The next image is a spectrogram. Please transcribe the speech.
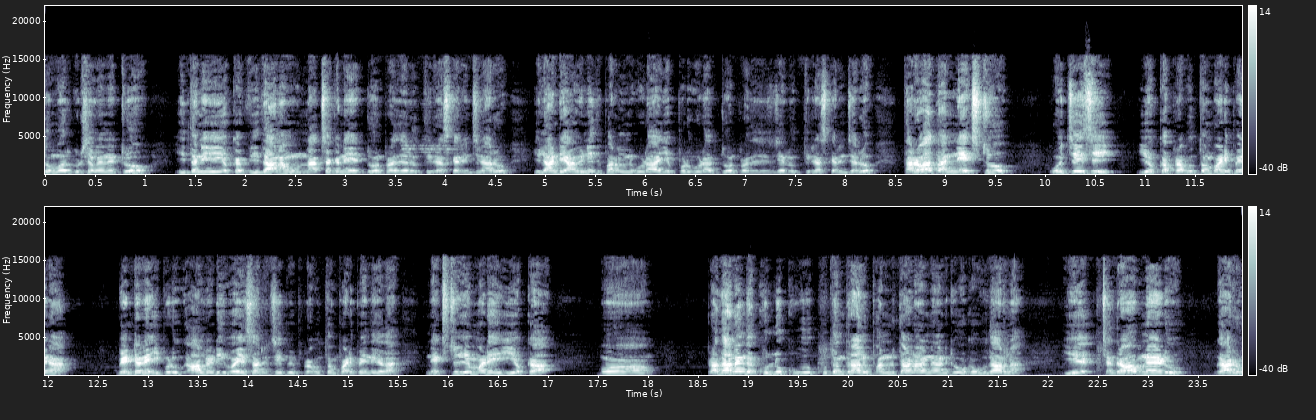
దొమ్మరి గుడిసెలు అన్నట్టు ఇతని యొక్క విధానం నచ్చకనే డోన్ ప్రజలు తిరస్కరించినారు. ఇలాంటి అవినీతి పరులను కూడా ఎప్పుడు కూడా డోన్ ప్రజలు తిరస్కరించారు. తర్వాత నెక్స్ట్ వచ్చేసి ఈ యొక్క ప్రభుత్వం పడిపోయిన వెంటనే ఇప్పుడు ఆల్రెడీ వైఎస్ఆర్సీపీ ప్రభుత్వం పడిపోయింది కదా నెక్స్ట్ ఎమ్మడే ఈ యొక్క ప్రధానంగా కుళ్ళు కు- కుతంత్రాలు పన్నుతాడడానికి ఒక ఉదాహరణ. ఏ చంద్రబాబు నాయుడు గారు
